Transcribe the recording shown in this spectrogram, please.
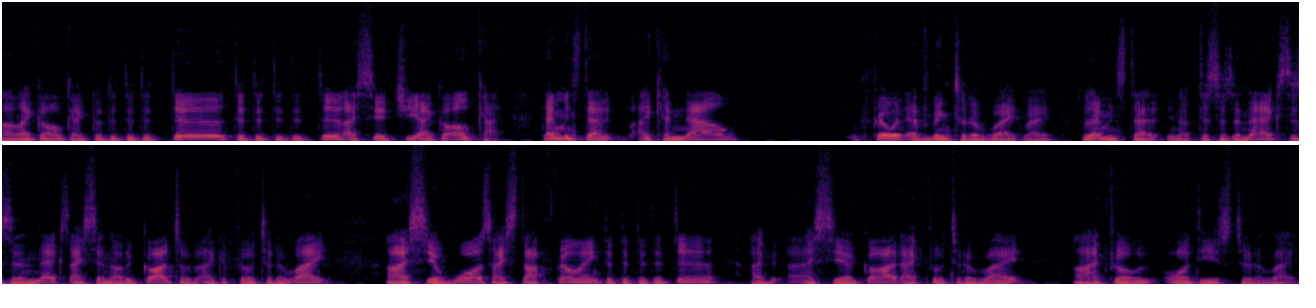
um, I go, okay, go, do, do, do, do, do, do, do, do, I see a G, I go, okay. That means that I can now fill in everything to the right, right? So that means that, you know, this is an X, this is an X, I see another guard, so I can fill to the right. I see a wall, I stop filling. Duh, duh, duh. I, I see a guard, I fill to the right. I fill all these to the right.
